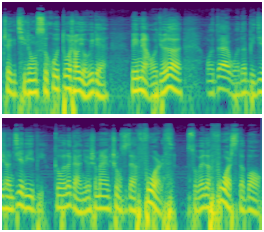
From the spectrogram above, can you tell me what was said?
这个其中似乎多少有一点微妙。我觉得我在我的笔记上记了一笔，给我的感觉是 Mike Jones 在 fourth 所谓的 fourth 的 ball。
